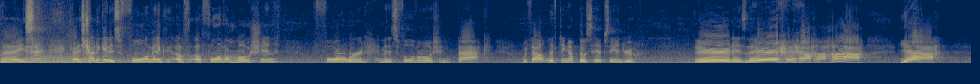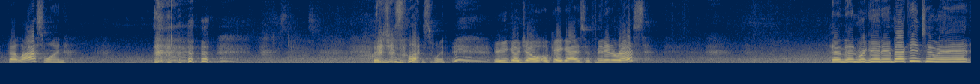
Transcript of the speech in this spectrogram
Nice. Guys, try to get as full of, an, of, of full of emotion forward and then as full of emotion back without lifting up those hips, Andrew. There it is. There. Ha ha ha. Yeah. That last one. Just the last one. There you go, Joe. Okay, guys, a minute of rest. And then we're getting back into it.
